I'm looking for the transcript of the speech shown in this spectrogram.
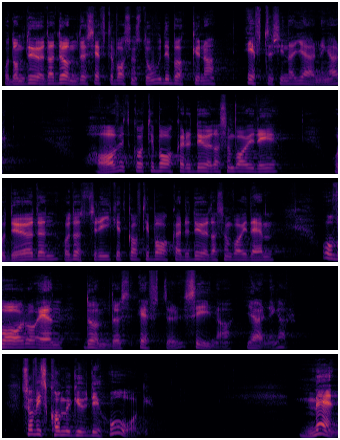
Och de döda dömdes efter vad som stod i böckerna, efter sina gärningar. Havet gav tillbaka de döda som var i det, och döden och dödsriket gav tillbaka de döda som var i dem, och var och en dömdes efter sina gärningar. Så visst kommer Gud ihåg. Men,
